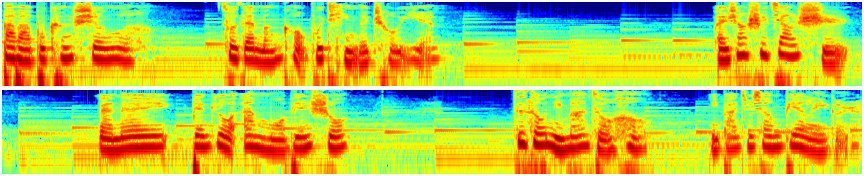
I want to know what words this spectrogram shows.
爸爸不吭声了。坐在门口不停的抽烟，晚上睡觉时，奶奶边给我按摩边说：“自从你妈走后，你爸就像变了一个人。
